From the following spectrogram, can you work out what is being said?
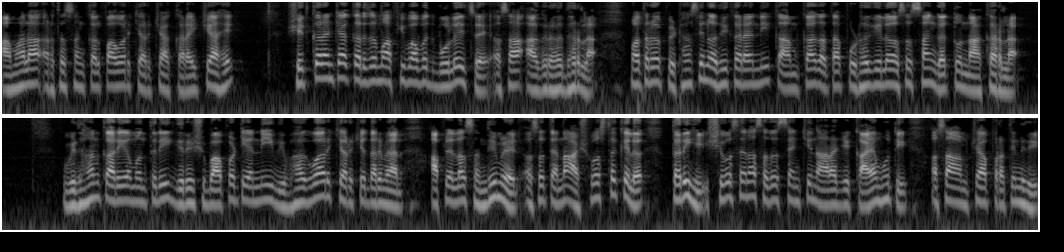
आम्हाला अर्थसंकल्पावर चर्चा करायची आहे. शेतकऱ्यांच्या कर्जमाफीबाबत बोलायचंय असा आग्रह धरला. मात्र पीठासीन अधिकाऱ्यांनी कामकाज आता पुढे गेलं असं सांगत तो नाकारला. विधान कार्यमंत्री गिरीश बापट यांनी विभागवार चर्चेदरम्यान आपल्याला संधी मिळेल असं त्यांना आश्वस्त केलं तरीही शिवसेना सदस्यांची नाराजी कायम होती असं आमच्या प्रतिनिधी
